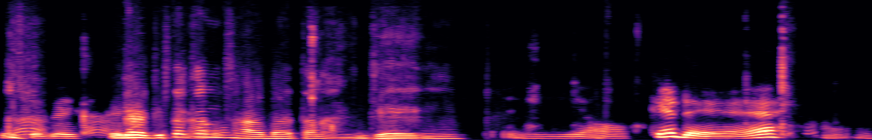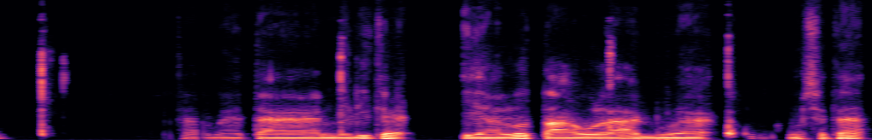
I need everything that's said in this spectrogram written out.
tuh tuh bestie enggak kita kan sekarang sahabatan anjing. Iya oke deh. Sahabatan. Jadi kayak ya lu tau lah gue maksudnya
